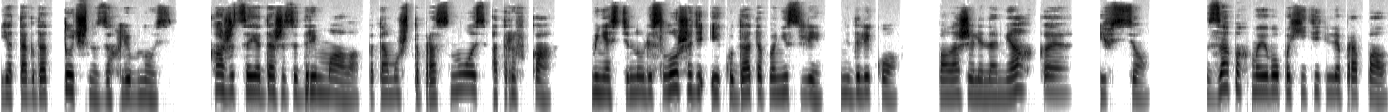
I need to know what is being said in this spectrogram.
Я тогда точно захлебнусь. Кажется, я даже задремала, потому что проснулась от рывка. Меня стянули с лошади и куда-то понесли, недалеко. Положили на мягкое, и все. Запах моего похитителя пропал,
